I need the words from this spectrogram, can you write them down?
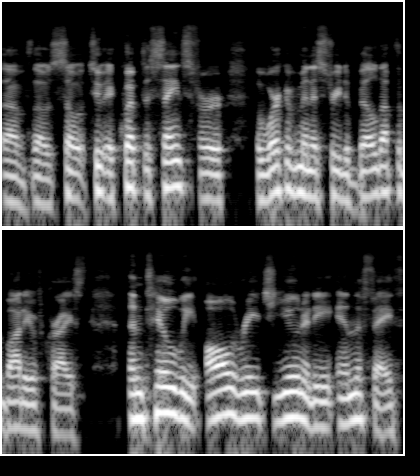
of those. So to equip the saints for the work of ministry to build up the body of christ until we all reach unity in the faith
